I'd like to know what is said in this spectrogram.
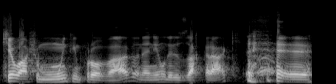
que eu acho muito improvável, né? Nenhum deles usa crack. É.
